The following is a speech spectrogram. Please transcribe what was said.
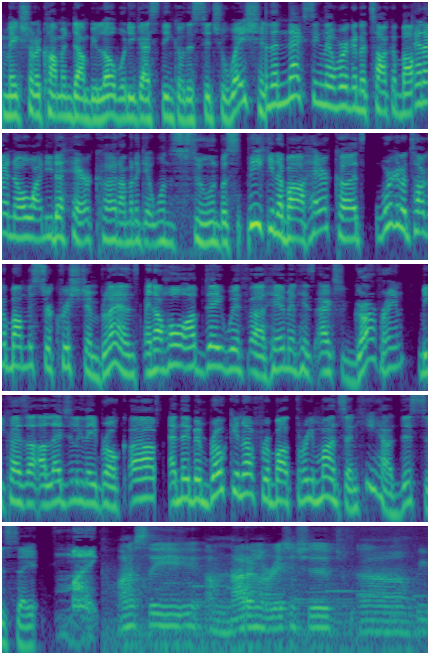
Make sure to comment down below what do you guys think of this situation. And the next thing that we're going to talk about, and I know I need a haircut. I'm going to get one soon. But speaking about haircuts, we're going to talk about Mr. Christian Blends and a whole update with uh, him and his ex-girlfriend because uh, allegedly they broke up and they've been broken up for about three months. And he had this to say. Honestly, I'm not in a relationship. Um, we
